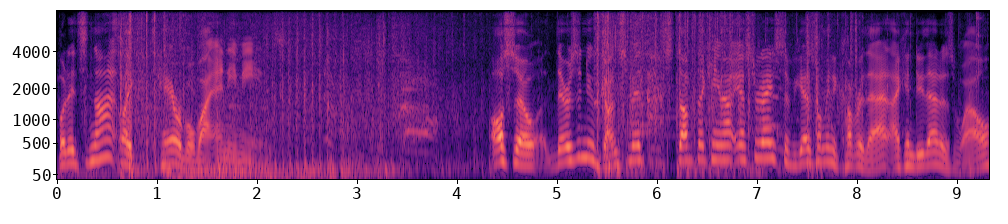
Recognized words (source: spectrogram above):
but it's not like terrible by any means. Also, there's a new gunsmith stuff that came out yesterday, so if you guys want me to cover that, I can do that as well.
